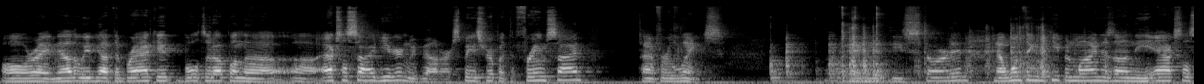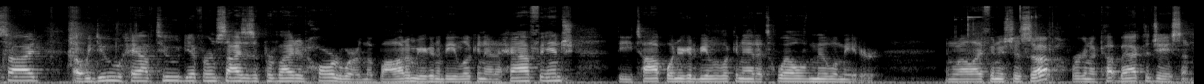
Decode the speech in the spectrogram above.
All right, now that we've got the bracket bolted up on the uh, axle side here and we've got our spacer up at the frame side, time for links. And get these started. Now one thing to keep in mind is on the axle side, uh, we do have two different sizes of provided hardware. In the bottom, you're gonna be looking at a half inch. The top one, you're gonna be looking at a 12 millimeter. And while I finish this up, we're gonna cut back to Jason.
